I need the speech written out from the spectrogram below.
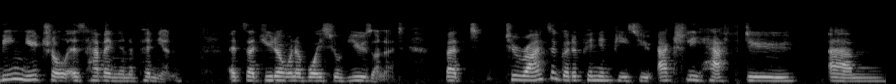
being neutral is having an opinion. It's that you don't want to voice your views on it. But to write a good opinion piece, you actually have to um,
